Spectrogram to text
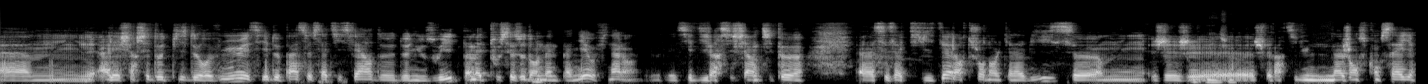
Euh, aller chercher d'autres pistes de revenus, essayer de pas se satisfaire de, de Newsweed, pas mettre tous ses œufs dans le même panier au final. Hein. Essayer de diversifier un petit peu euh, ses activités. Alors toujours dans le cannabis, je fais partie d'une agence conseil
